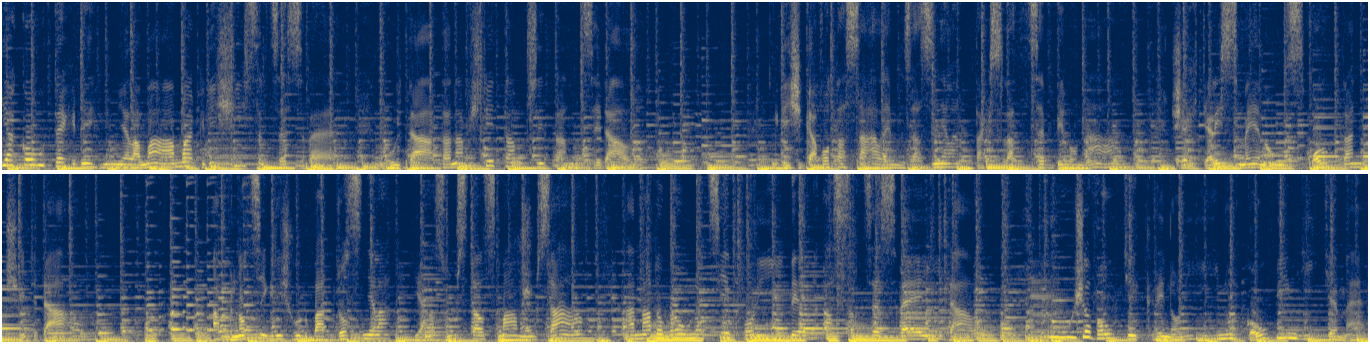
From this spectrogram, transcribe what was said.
Jakou tehdy měla máma, když jí srdce své, tvůj táta navždy tam při tanci dal. Když gavota sálem zazněla, tak sladce bylo nám, že chtěli jsme jenom spolu tančit dál. A v noci, když hudba dozněla, já zůstal s mámou sám a na dobrou noc ji políbil a srdce své jí dal. Růžovou ti krinolínu koupím dítě mé,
